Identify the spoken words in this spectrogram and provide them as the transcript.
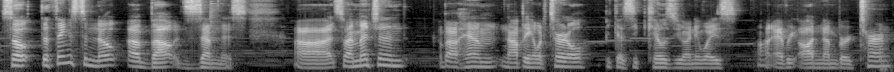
so the things to note about Xemnas. Uh, so I mentioned about him not being able to turtle because he kills you anyways on every odd numbered turn.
